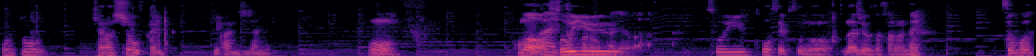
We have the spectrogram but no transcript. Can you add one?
本当キャラ紹介って感じだね。うん。まあ細かいところそういうまではそういうコンセプトのラジオだからね。そこ突っ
